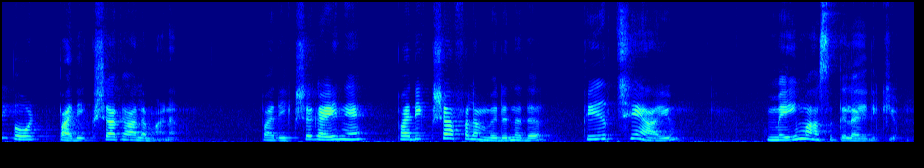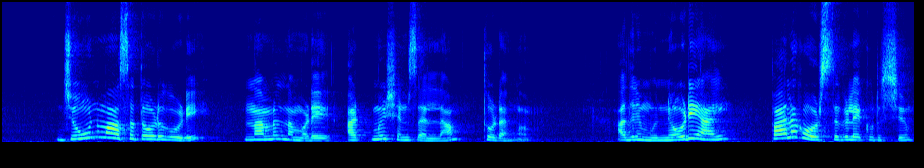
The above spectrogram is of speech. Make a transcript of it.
ഇപ്പോൾ പരീക്ഷാകാലമാണ്. പരീക്ഷ കഴിഞ്ഞ് പരീക്ഷാഫലം വരുന്നത് തീർച്ചയായും മെയ് മാസത്തിലായിരിക്കും. ജൂൺ മാസത്തോടുകൂടി നമ്മൾ നമ്മുടെ അഡ്മിഷൻസ് എല്ലാം തുടങ്ങും. അതിന് മുന്നോടിയായി പല കോഴ്സുകളെക്കുറിച്ചും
